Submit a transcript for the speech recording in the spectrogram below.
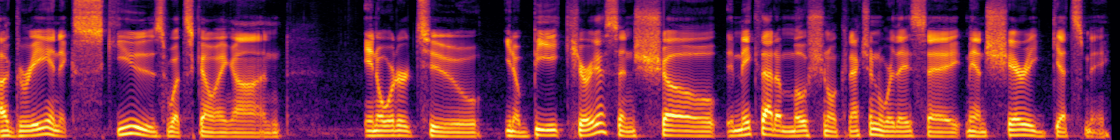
agree and excuse what's going on in order to you know, be curious and show, and make that emotional connection where they say, man, Cheri gets me.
